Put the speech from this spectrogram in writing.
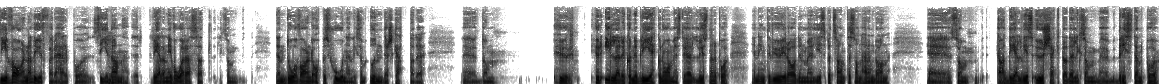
vi varnade ju för det här på sidan mm. redan i våras. Så att liksom, den dåvarande oppositionen liksom underskattade eh, de, hur, hur illa det kunde bli ekonomiskt. Jag lyssnade på en intervju i radion med Lisbeth Svantesson häromdagen eh, som ja, delvis ursäktade liksom, eh, bristen på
